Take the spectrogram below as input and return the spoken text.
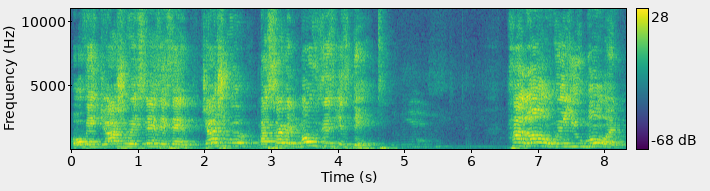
Over in Joshua, it says, it says, Joshua, my servant Moses is dead. How long will you mourn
